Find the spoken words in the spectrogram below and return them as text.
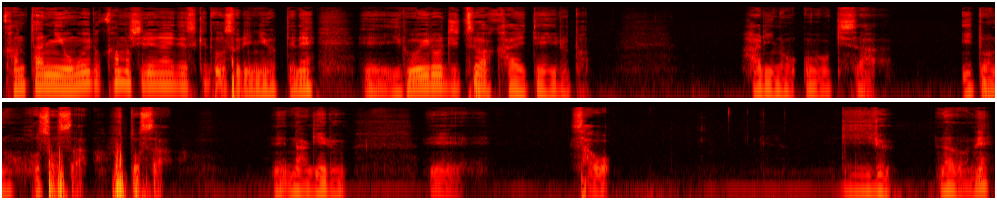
簡単に思えるかもしれないですけど、それによってね、えー、いろいろ実は変えていると。針の大きさ糸の細さ太さ、え投げる、えー、竿リールなどね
